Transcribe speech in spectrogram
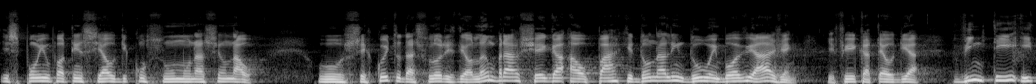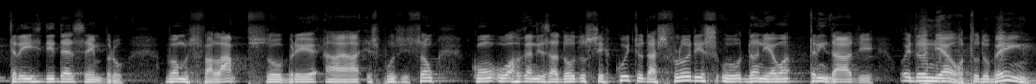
expõe o potencial de consumo nacional. O Circuito das Flores de Olambra chega ao Parque Dona Lindu, em Boa Viagem, e fica até o dia 23 de dezembro. Vamos falar sobre a exposição com o organizador do Circuito das Flores, o Daniel Trindade. Oi, Daniel, tudo bem?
